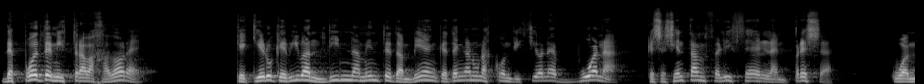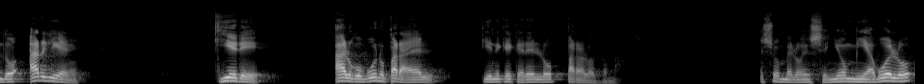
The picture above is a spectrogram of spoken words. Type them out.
después de mis trabajadores, que quiero que vivan dignamente también, que tengan unas condiciones buenas, que se sientan felices en la empresa. Cuando alguien quiere algo bueno para él, tiene que quererlo para los demás. Eso me lo enseñó mi abuelo.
